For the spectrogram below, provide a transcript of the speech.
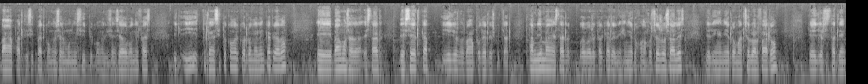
van a participar, como es el municipio con el licenciado Bonifaz y, y tránsito con el coronel encargado, eh, vamos a estar de cerca y ellos nos van a poder escuchar. También van a estar, vuelvo a recalcar, el ingeniero Juan José Rosales y el ingeniero Marcelo Alfaro, que ellos estarían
